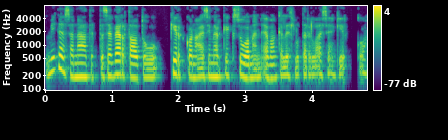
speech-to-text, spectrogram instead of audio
miten sä näet, että se vertautuu kirkkona esimerkiksi Suomen evankelis-luterilaiseen kirkkoon?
